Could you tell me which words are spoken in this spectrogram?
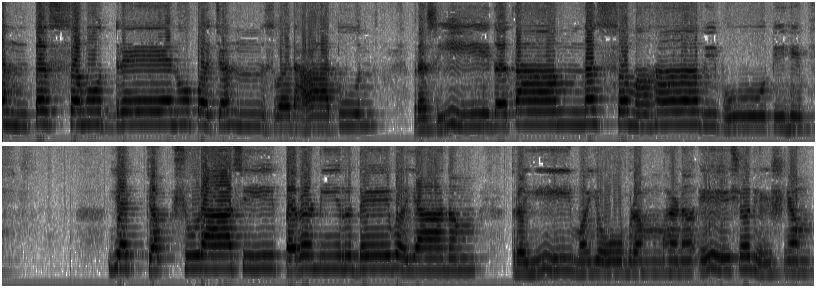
अन्तः समुद्रेऽनुपचन् स्वधातून् प्रसीदतां नः स महाविभूतिः यच्चक्षुरासीतरणिर्देवयानम् त्रयीमयो ब्रह्मण एष धिष्ण्यम्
